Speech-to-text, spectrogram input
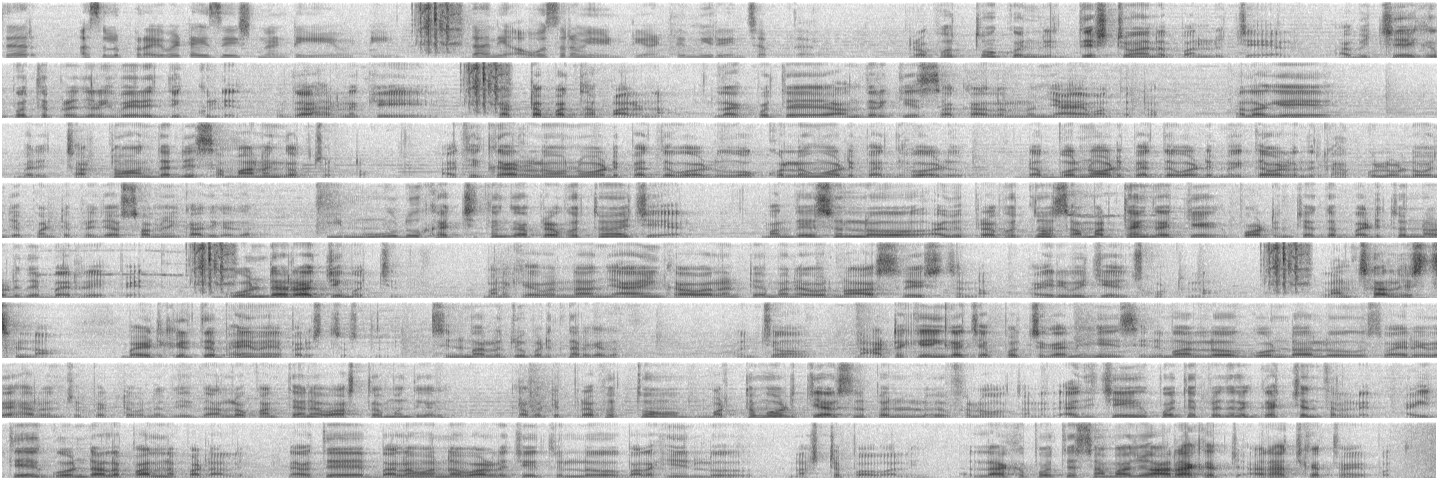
Sir అసలు privatisation అంటే ఏమిటి? దాని అవసరం ఏంటి అంటే మీరేం చెప్తారు? ప్రభుత్వం కొన్ని నిర్దిష్టమైన పనులు చేయాలి. అవి చేయకపోతే ప్రజలకు వేరే దిక్కు లేదు. ఉదాహరణకి చట్టబద్ధ పాలన లేకపోతే అందరికీ సకాలంలో న్యాయం అందటం. అలాగే మరి చట్టం అందరినీ సమానంగా చుట్టం. అధికారంలో ఉన్నవాడు పెద్దవాడు ఒక కులం వాడు పెద్దవాడు డబ్బు ఉన్నవాడు పెద్దవాడు మిగతా వాళ్ళందరికీ హక్కులు ఉండవని చెప్పంటే ప్రజాస్వామ్యం కాదు కదా. ఈ మూడు ఖచ్చితంగా ప్రభుత్వమే చేయాలి. మన దేశంలో అవి ప్రభుత్వం సమర్థంగా చేయకపోవడం చేత బడితున్నవాడిదే బర్రైపోయింది గోండా రాజ్యం వచ్చింది. మనకేమన్నా న్యాయం కావాలంటే మనం ఎవరినో ఆశ్రయిస్తున్నాం పైరువి చేయించుకుంటున్నాం లంచాలు ఇస్తున్నాం బయటకు వెళ్తే భయమయ్యే పరిస్థితి వస్తుంది. సినిమాల్లో చూపెడుతున్నారు కదా. కొంచెం నాటకీయంగా చెప్పొచ్చు కానీ సినిమాల్లో గోండాలు స్వైర విహారం చూపెట్టడం అనేది దానిలో కొంతైనా వాస్తవం ఉంది కదా. కాబట్టి ప్రభుత్వం మొట్టమొదటి చేయాల్సిన పనుల్లో విఫలమవుతున్నది. అది చేయకపోతే ప్రజలకు గత్యంతరం లేదు. అయితే గోండాల పాలన పడాలి. లేకపోతే బలం ఉన్న వాళ్ళ చేతుల్లో బలహీనలు నష్టపోవాలి. లేకపోతే సమాజం అరాక అరాచకత్వం అయిపోతుంది.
